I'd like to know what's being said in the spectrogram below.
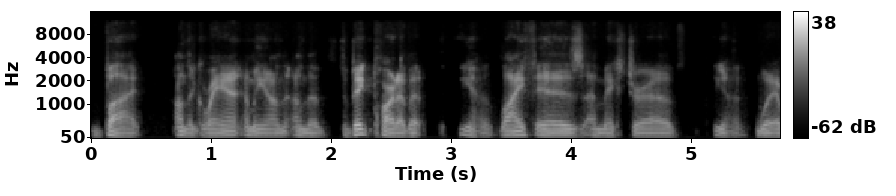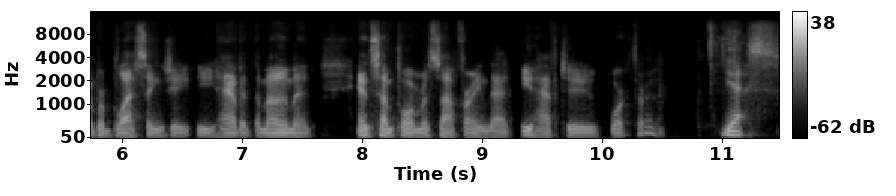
But on the grand, I mean, on, on the, the big part of it, you know, life is a mixture of, you know, whatever blessings you, you have at the moment and some form of suffering that you have to work through. Yes,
